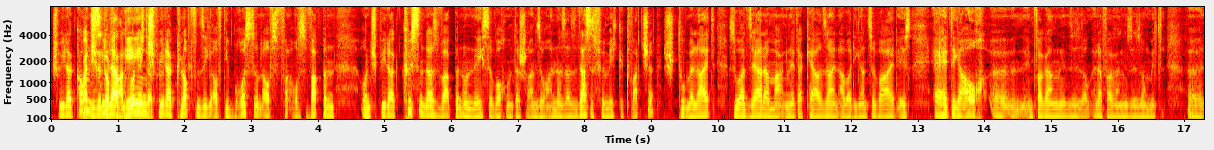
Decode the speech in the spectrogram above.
Spieler kommen, Spieler gehen, dafür. Spieler klopfen sich auf die Brust und aufs, aufs Wappen und Spieler küssen das Wappen und nächste Woche unterschreiben so anders. Also das ist für mich Gequatsche. Tut mir leid, Suat Serda mag ein netter Kerl sein, aber die ganze Wahrheit ist, er hätte ja auch äh, im vergangenen Saison, in der vergangenen Saison mit äh,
